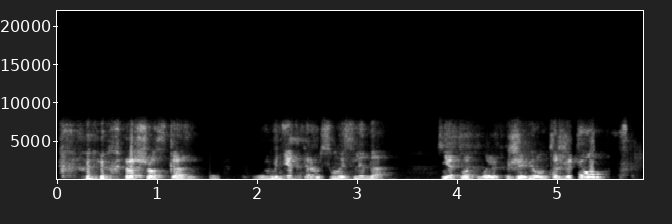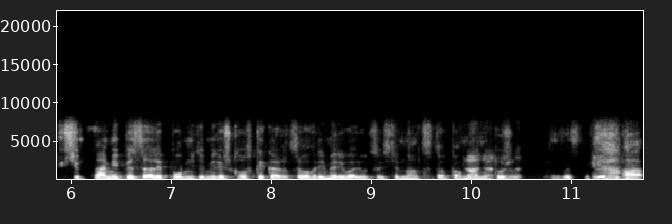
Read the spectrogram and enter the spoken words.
Хорошо сказано. В некотором смысле да. Нет, вот мы живем-то живем. Сами писали, помните, Мережковский, кажется, во время революции 17-го, по-моему, да, да, тоже. Да. А,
